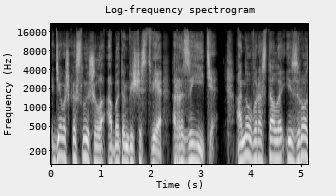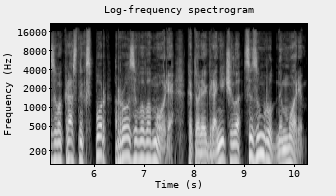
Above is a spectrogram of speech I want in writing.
Девушка слышала об этом веществе – розеите. Оно вырастало из розово-красных спор розового моря, которое граничило с изумрудным морем.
